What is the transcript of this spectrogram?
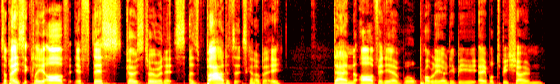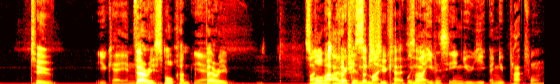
So basically, of if this goes through and it's as bad as it's going to be, then our video will probably only be able to be shown to UK and very small, country, Yeah. very small amount of reckon countries we such might- as UK. we so- might even see a new a new platform.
